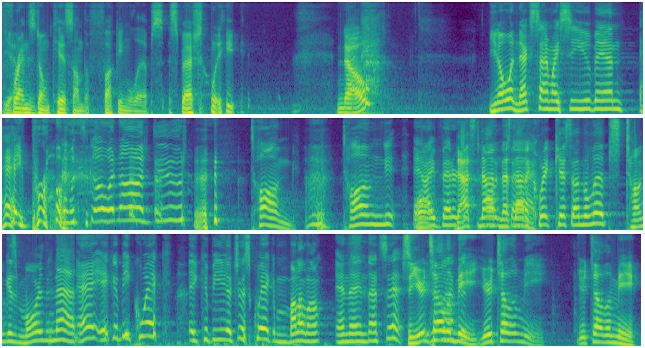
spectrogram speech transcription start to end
Yeah. friends don't kiss on the fucking lips especially No. you know what? Next time i see you man hey bro what's going on dude? Tongue. Tongue and oh, i better That's not that's not a quick kiss on the lips. Tongue is more than that. hey it could be quick. It could be just quick and then that's it. So you're telling have to- me, you're telling me, you're telling me.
